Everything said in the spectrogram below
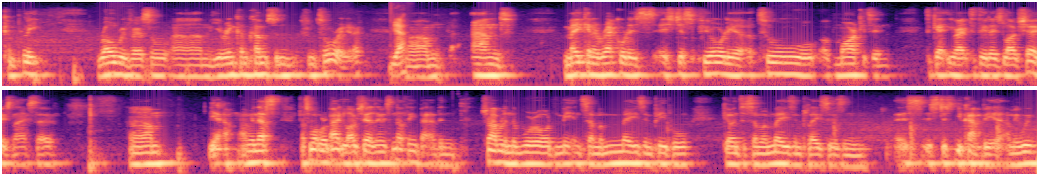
complete role reversal. Um, your income comes from, from touring you know? Yeah. Um, and making a record is is just purely a, a, tool of marketing to get you out to do those live shows now. So um, yeah i mean that's that's what we're about. Live shows I mean, it's nothing better than traveling the world, meeting some amazing people, going to some amazing places, and it's it's just you can't beat it. I mean, we've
